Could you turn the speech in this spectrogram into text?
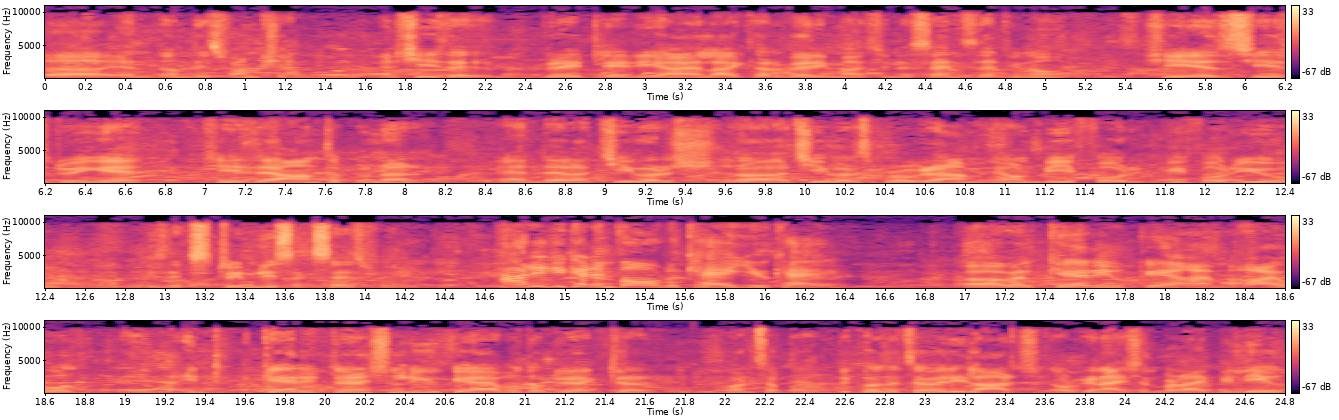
uh, in, on this function. And she's a great lady. I like her very much in a sense that you know she is she is doing a she is an entrepreneur, and their achievers uh, achievers program on Before B4U is extremely successful. How did you get involved with Care UK? Uh, well, Care UK, I'm, I was uh, in Care International UK. I was the director once upon because it's a very large organization. But I believe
